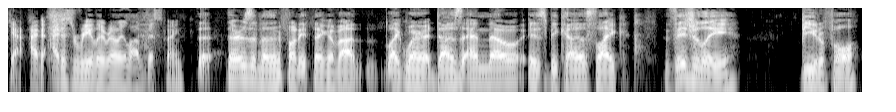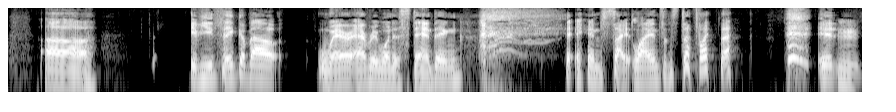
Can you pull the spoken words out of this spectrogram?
yeah, I, I just really, really love this thing. There's another funny thing about like where it does end though, is because like visually beautiful. Uh, if you think about where everyone is standing and sight lines and stuff like that, it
